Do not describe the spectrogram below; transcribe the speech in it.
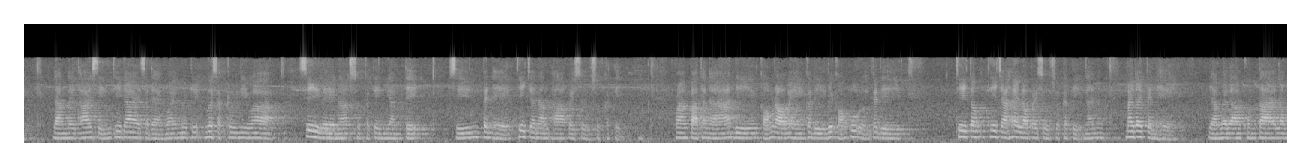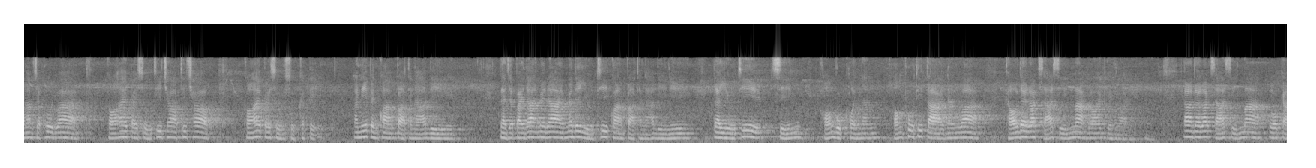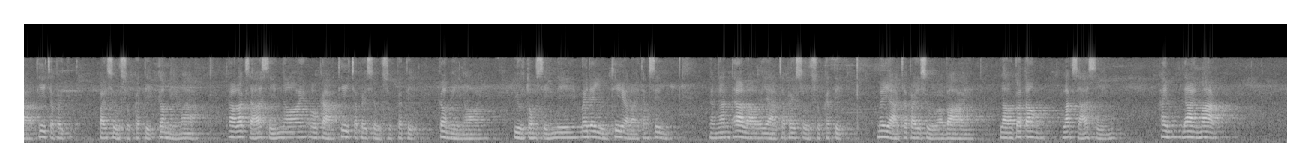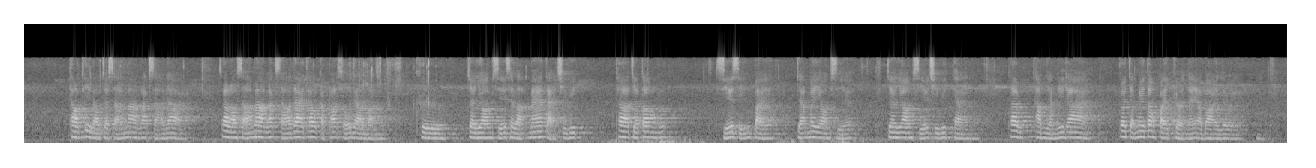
ดังในท้ายศีลที่ได้แสดงไว้เมื่อเมื่อสักครู่นี้ว่าสีเลนะสุคติยันติ ศีลเป็นเหตุที่จะนำพาไปสู่สุคติ ความปรารถนาดีของเราเองก็ดีหรือของผู้อื่นก็ดี ที่ต้องที่จะให้เราไปสู่สุคตินั้น ไม่ได้เป็นเหตุ อย่างเวลาคนตายเรามักจะพูดว่า ขอให้ไปสู่ที่ชอบที่ชอบ ขอให้ไปสู่สุคติ อันนี้เป็นความปรารถนาดี แต่จะไปได้ไม่ได้ไม่ได้อยู่ที่ความปรารถนาดีนี้ แต่อยู่ที่ศีลของบุคคลนั้นของผู้ที่ตายนั้นว่า เขาได้รักษาศีลมากน้อยเพียงไรถ้าได้รักษาศีลมากโอกาสที่จะไป ไปสู่สุคติก็มีมาก ถ้ารักษาศีลน้อยโอกาสที่จะไปสู่สุคติก็มีน้อย อยู่ตรงศีลนี้ไม่ได้อยู่ที่อะไรทั้งสิ้น ดังนั้นถ้าเราอยากจะไปสู่สุคติ ไม่อยากจะไปสู่อบาย เราก็ต้องรักษาศีลให้ได้มาก เท่าที่เราจะสามารถรักษาได้ ถ้าเราสามารถรักษาได้เท่ากับพระโสดาบัน คือจะยอมเสียสละแม้แต่ชีวิต ถ้าจะต้องเสียศีลไป จะไม่ยอมเสีย จะยอมเสียชีวิตแทน ถ้าทำอย่างนี้ได้ ก็จะไม่ต้องไปเกิดในอบายเลย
